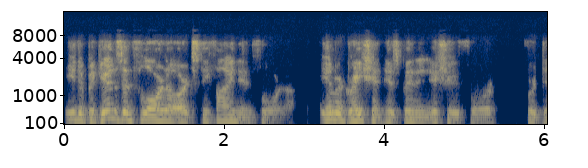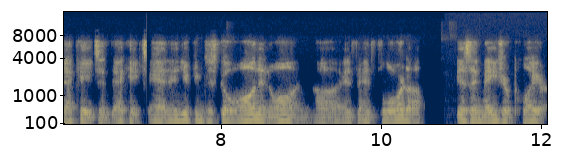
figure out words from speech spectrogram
either begins in Florida or it's defined in Florida. Immigration has been an issue for for decades and decades, and and you can just go on and on. Uh, and, and Florida is a major player.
